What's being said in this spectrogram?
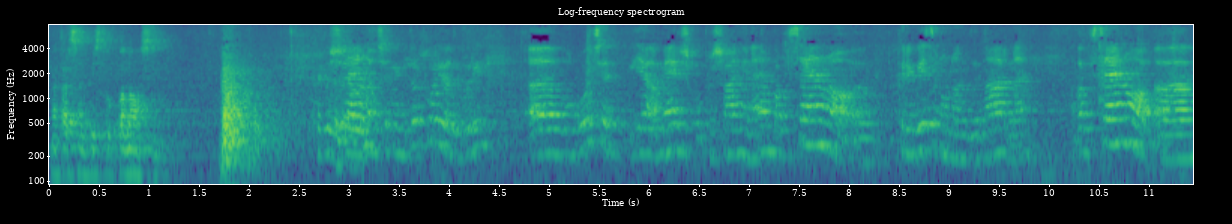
na kar sem v bistvu ponosen. Eno, če mi kdorkoli odgovori, uh, mogoče je ameriško vprašanje, ne? ampak vseeno, uh, ker je vezano na denar, ne? ampak vseeno, uh,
